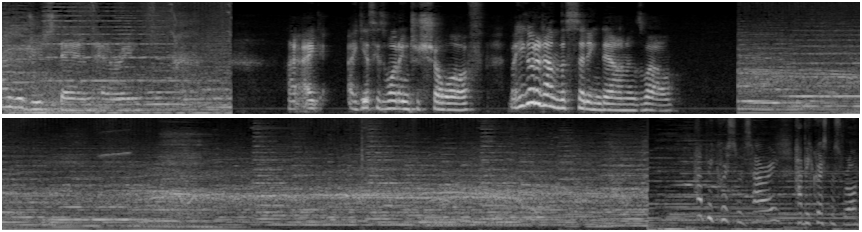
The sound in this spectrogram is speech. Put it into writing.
Why would you stand, Harry? I, I, I guess he's wanting to show off, but he could have done the sitting down as well. Happy Christmas, Harry. Happy Christmas, Ron.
